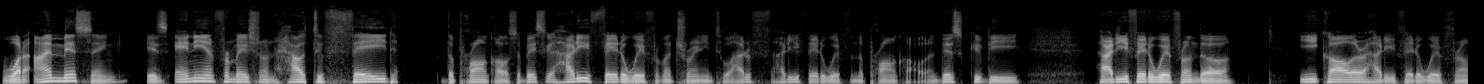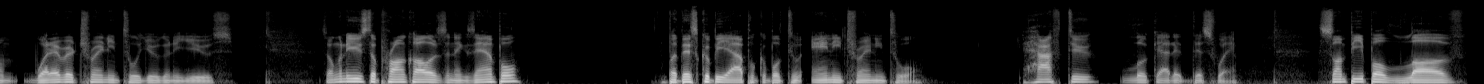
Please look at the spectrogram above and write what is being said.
what I'm missing is any information on how to fade the prong collar. So basically, how do you fade away from a training tool? How do how do you fade away from the prong collar? And this could be how do you fade away from the e collar? How do you fade away from whatever training tool you're going to use? So I'm going to use the prong collar as an example, but this could be applicable to any training tool. You have to look at it this way. Some people love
